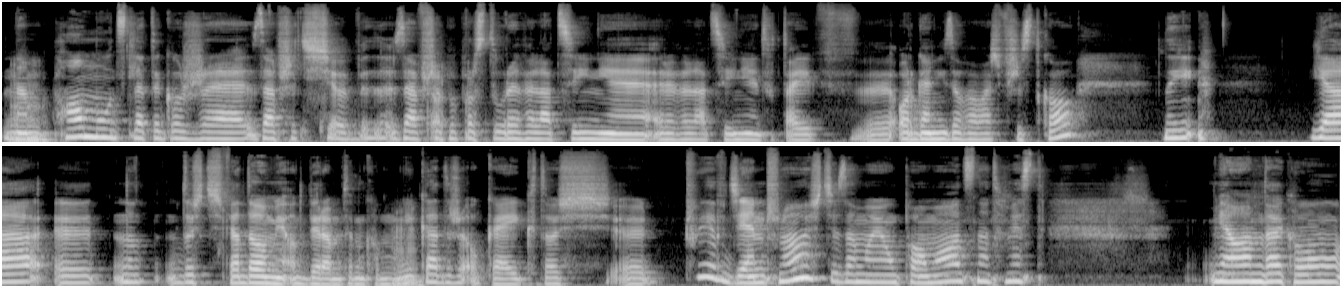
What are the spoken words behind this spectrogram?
nam mhm. pomóc, dlatego że zawsze Ci się, zawsze tak. po prostu rewelacyjnie, rewelacyjnie tutaj organizowałaś wszystko. No i ja e, no, dość świadomie odbieram ten komunikat, mhm. że okej, okay, ktoś e, czuje wdzięczność za moją pomoc, natomiast miałam taką,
